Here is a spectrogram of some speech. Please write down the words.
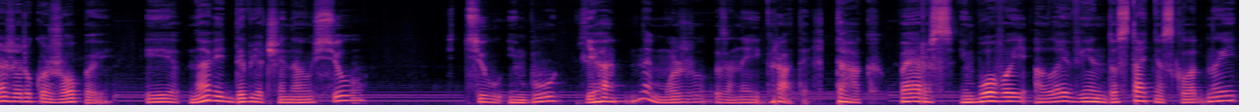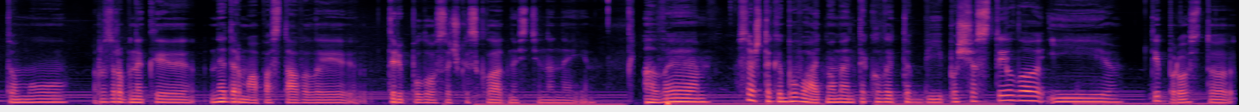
Я ж рукожопий, і навіть дивлячи на усю цю імбу, я не можу за неї грати. Так, перс імбовий, але він достатньо складний, тому розробники не дарма поставили три полосочки складності на неї. Але все ж таки бувають моменти, коли тобі пощастило і. Ти просто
